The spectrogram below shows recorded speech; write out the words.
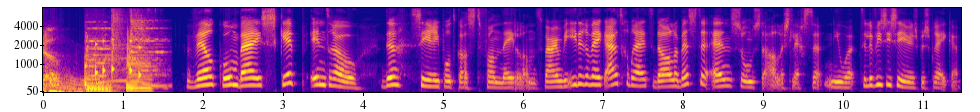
Intro. Welkom bij Skip Intro, de seriepodcast van Nederland, waarin we iedere week uitgebreid de allerbeste en soms de allerslechtste nieuwe televisieseries bespreken.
